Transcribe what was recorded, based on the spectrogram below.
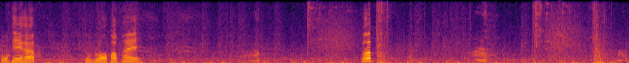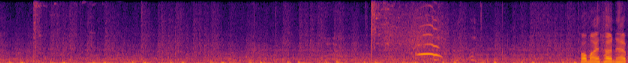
โอเคครับ เดี๋ยวรอพับให้ ฮึบเข้าไม้ทันครับ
